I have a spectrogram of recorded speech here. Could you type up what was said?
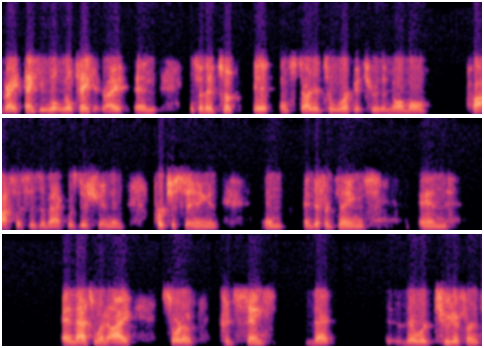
great, thank you. We'll, we'll take it, right? And, and so they took it and started to work it through the normal processes of acquisition and purchasing and, and, and different things. And, and that's when I sort of could sense that there were two different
